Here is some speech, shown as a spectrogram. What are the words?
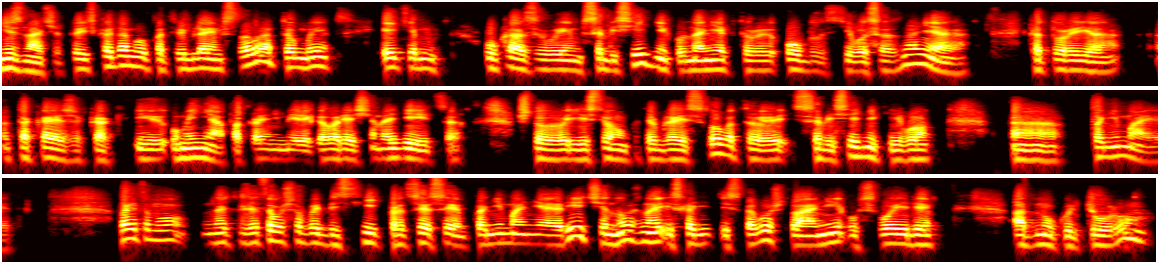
не значат. То есть, когда мы употребляем слова, то мы этим указываем собеседнику на некоторую область его сознания, которая такая же, как и у меня, по крайней мере, говорящий надеется, что если он употребляет слово, то собеседник его э, понимает. Поэтому для того, чтобы объяснить процессы понимания речи, нужно исходить из того, что они усвоили одну культуру,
